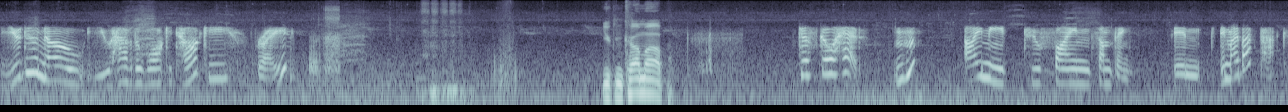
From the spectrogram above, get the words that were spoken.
you do know you have the walkie-talkie, right? You can come up. Just go ahead. Mm-hmm. I need to find something in in my backpack.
